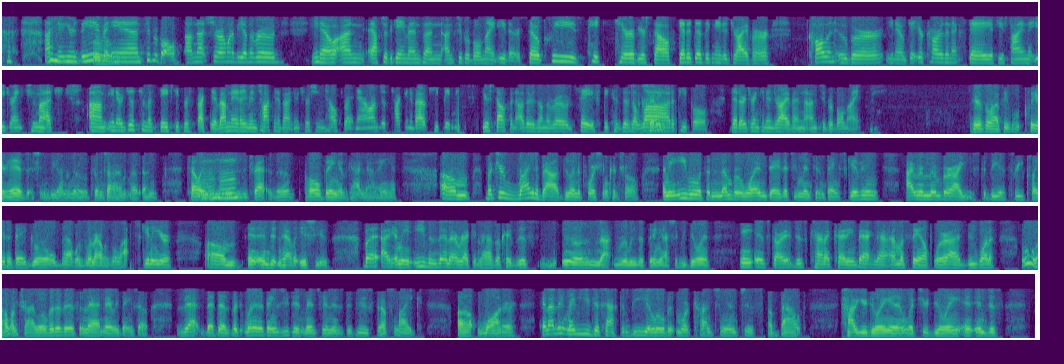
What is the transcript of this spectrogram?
on new year's eve uh-huh. and super bowl. I'm not sure i want to be on the roads you know on after the game ends on on super bowl night either so please take care of yourself get a designated driver call an Uber, you know, get your car the next day if you find that you drank too much. Um, you know, just from a safety perspective. I'm not even talking about nutrition and health right now. I'm just talking about keeping yourself and others on the road safe because there's a lot of people that are drinking and driving on Super Bowl night. There's a lot of people with clear heads that shouldn't be on the road sometimes. I'm telling mm-hmm. you, the, the, tra- the whole thing has gotten out of hand. Um, but you're right about doing the portion control. I mean, even with the number one day that you mentioned, Thanksgiving, I remember I used to be a three plate a day girl. That was when I was a lot skinnier um, and, and didn't have an issue. But I, I mean, even then I recognized, okay, this uh, not really the thing I should be doing, and, and started just kind of cutting back. Now I'm a sampler. I do want to oh, I want to try a little bit of this and that and everything. So that that does. But one of the things you did mention is to do stuff like uh, water, and I think maybe you just have to be a little bit more conscientious about how you're doing it and what you're doing, and, and just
